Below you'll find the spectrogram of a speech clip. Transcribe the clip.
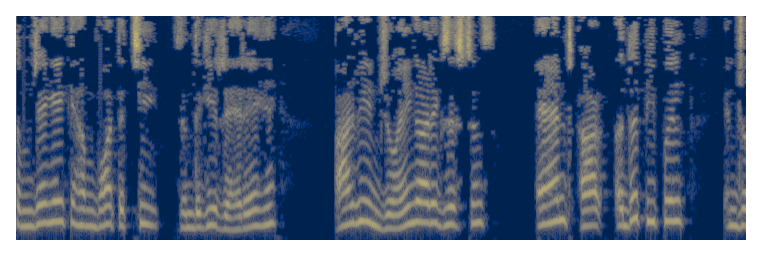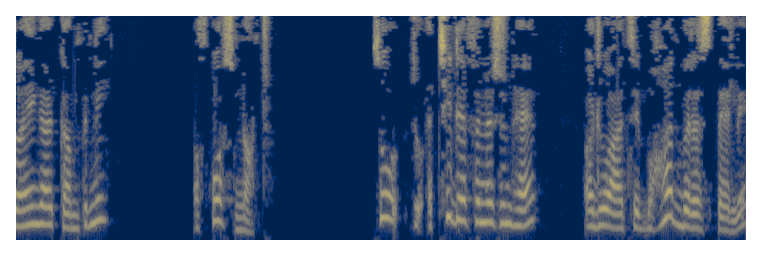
سمجھیں گے کہ ہم بہت اچھی زندگی رہ رہے ہیں are we enjoying our existence and are other people enjoying our company of course not so جو اچھی ڈیفینیشن ہے اور جو آج سے بہت برس پہلے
